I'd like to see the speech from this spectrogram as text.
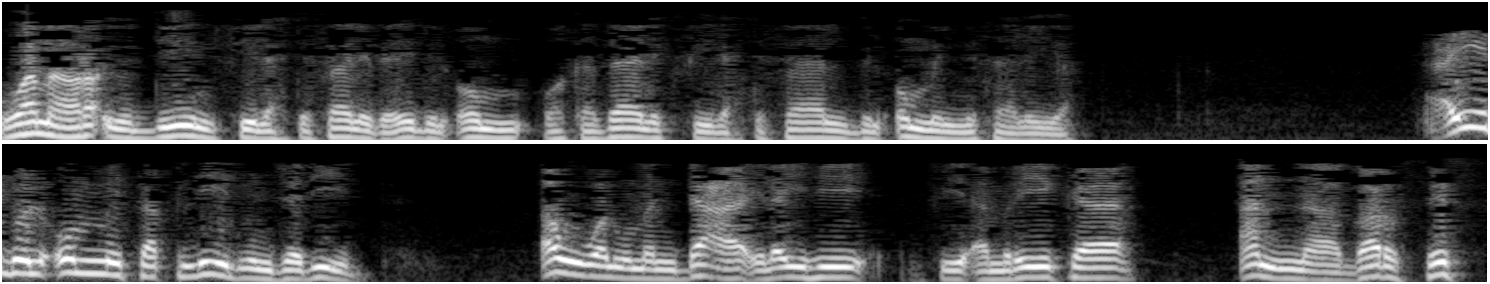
وما رأي الدين في الاحتفال بعيد الأم وكذلك في الاحتفال بالأم المثالية. عيد الأم تقليد جديد. أول من دعا إليه في أمريكا أن جارثيس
